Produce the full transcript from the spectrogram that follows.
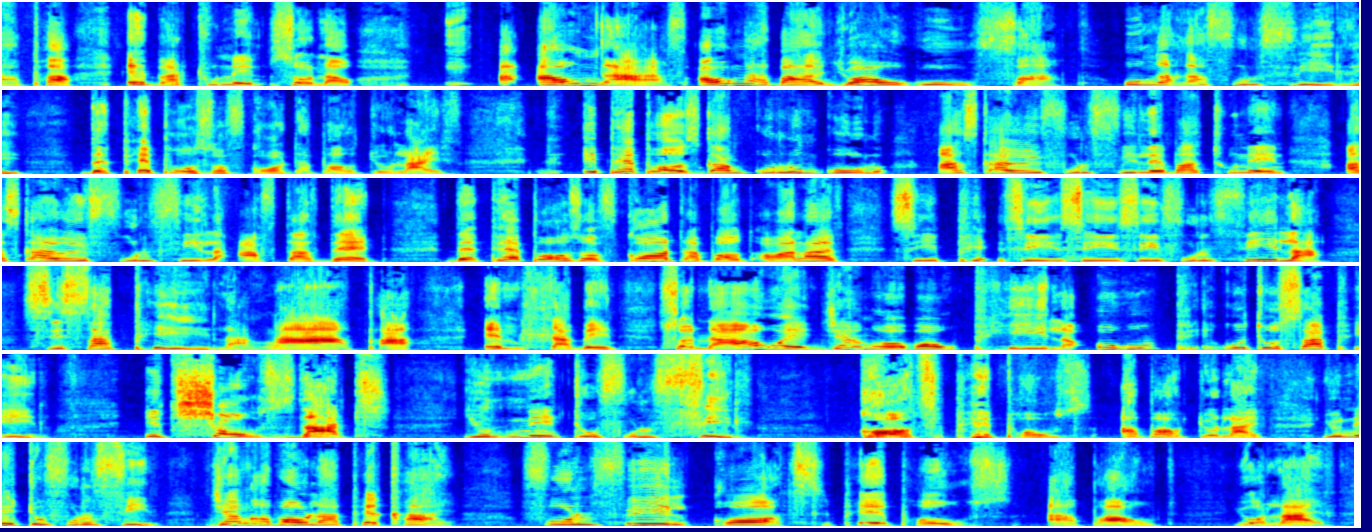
say lapha ebathuneni. So now awungafa awungabanjwa ukufa ungakafulfili the purpose of God about your life. Ipurpose kaNkuluNkulu asikayoyifulfile emathuneni asikayoyifulfila after that. The purpose of God about our life si si sifulfila sisaphila ngapha emhlabeni. So nawe njengoba uphila ukuthi usaphila it shows that you need to fulfill God's purpose about your life. You need to fulfill. Njengoba ulapha ekhaya, fulfill God's purpose about your life.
